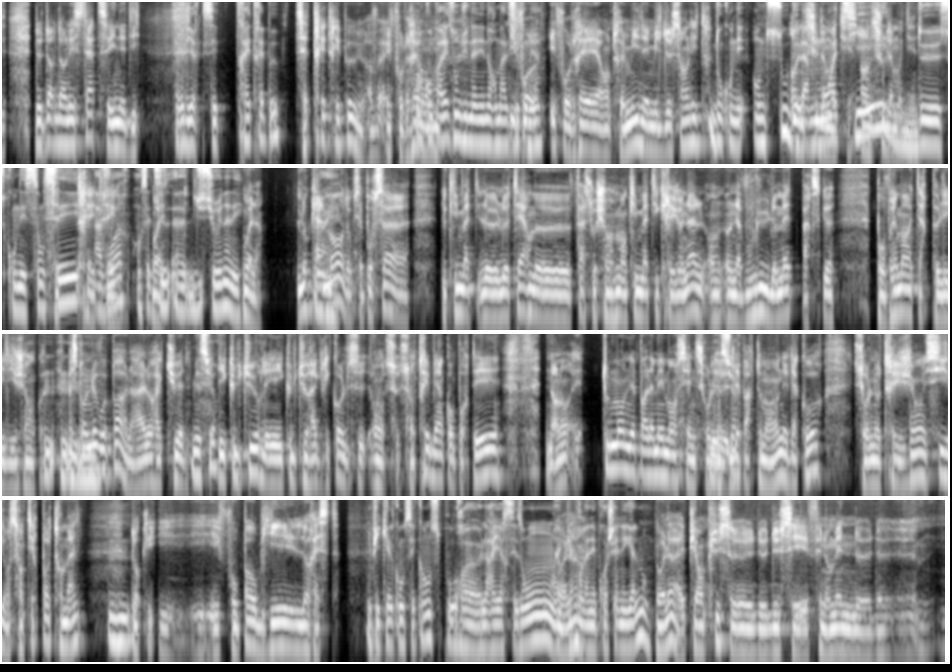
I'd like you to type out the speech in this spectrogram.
dans, dans les stats, c'est inédit. Ça veut dire que c'est très très peu C'est très très peu. Il faudrait en comparaison d'une année normale, c'est combien Il faudrait entre 1000 et 1200 litres. Donc on est en dessous de, la, moitié, en dessous de la moitié de ce qu'on est censé avoir en cette, euh, sur une année. Voilà localement. Donc c'est pour ça le, climat, le, terme euh, face au changement climatique régional, on, a voulu le mettre parce que pour vraiment interpeller les gens, quoi. Mm, mm, parce qu'on ne mm. le voit pas là à l'heure actuelle. Bien sûr. Les cultures, les cultures agricoles se, se sont très bien comportées. Non, tout le monde n'est pas la même enseigne sur le département, on est d'accord. Sur notre région ici, on s'en tire pas trop mal. Donc il, ne faut pas oublier le reste. Et puis quelles conséquences pour euh, l'arrière-saison et pour l'année prochaine également? Voilà, et puis en plus euh, de, ces phénomènes de, de,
